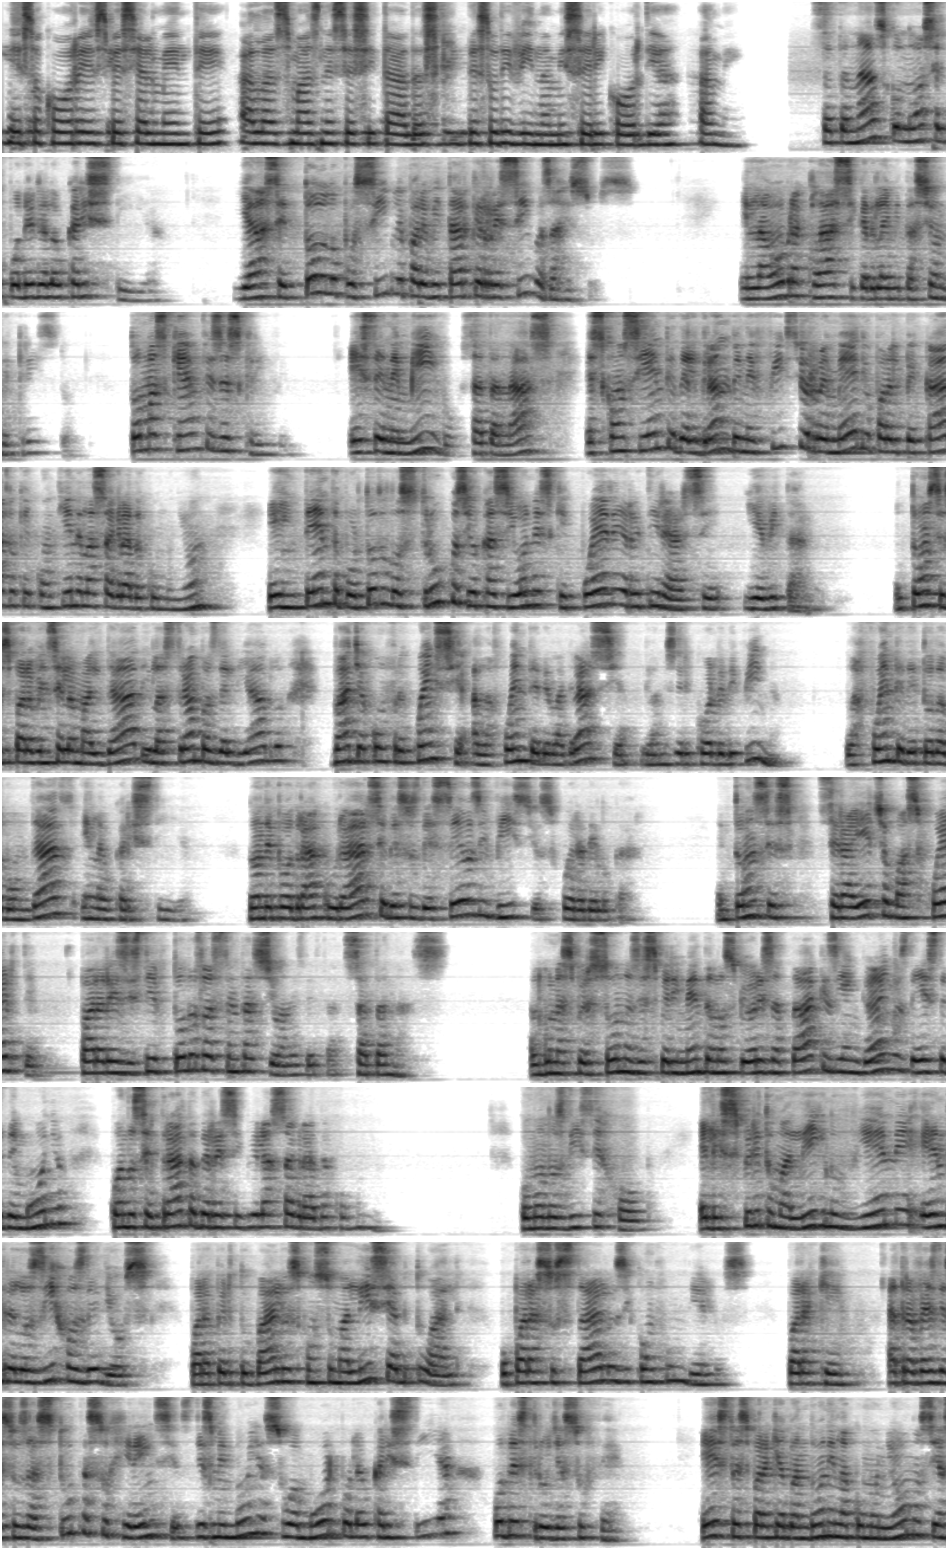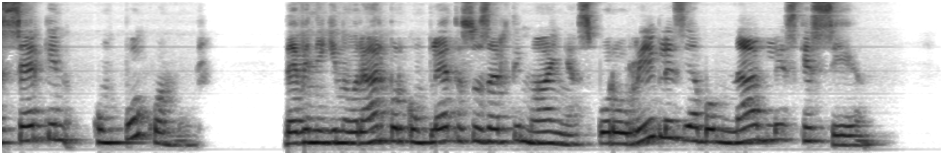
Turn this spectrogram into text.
y socorre especialmente a las más necesitadas de su divina misericordia. Amén. Satanás conoce el poder de la Eucaristía y hace todo lo posible para evitar que recibas a Jesús. En la obra clásica de la imitación de Cristo, Thomas Kempis escribe, este enemigo, Satanás, es consciente del gran beneficio y remedio para el pecado que contiene la Sagrada Comunión e intenta por todos los trucos y ocasiones que puede retirarse y evitarlo. Entonces, para vencer la maldad y las trampas del diablo, vaya con frecuencia a la fuente de la gracia y la misericordia divina, la fuente de toda bondad en la Eucaristía, donde podrá curarse de sus deseos y vicios fuera de lugar. Entonces será hecho más fuerte para resistir todas las tentaciones de Satanás. Algunas personas experimentan los peores ataques y engaños de este demonio cuando se trata de recibir la Sagrada Comunión. Como nos dice Job, el espíritu maligno viene entre los hijos de Dios para perturbarlos con su malicia habitual o para asustarlos y confundirlos, para que, a través de sus astutas sugerencias, disminuya su amor por la Eucaristía o destruya su fe. Esto es para que abandonen la comunión o se acerquen con poco amor. Deben ignorar por completo sus artimañas, por horribles y abominables que sean.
